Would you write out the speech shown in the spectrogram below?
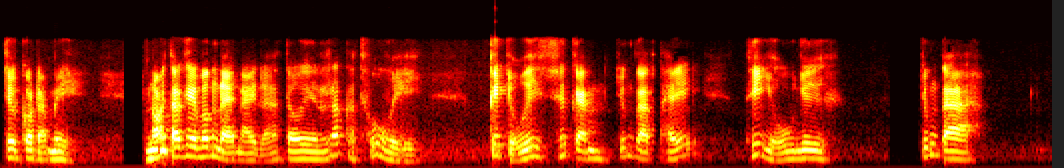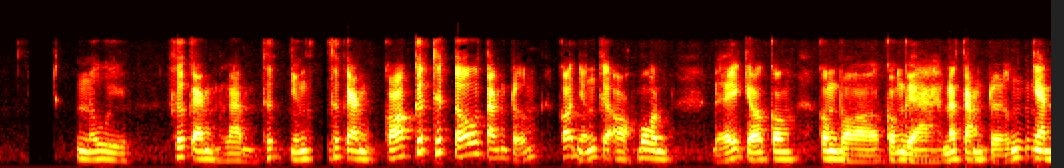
chưa có Trà My nói tới cái vấn đề này là tôi rất là thú vị cái chuỗi thức ăn chúng ta thấy. Thí dụ như chúng ta nuôi thức ăn làm thức những thức ăn có kích thích tố tăng trưởng có những cái hormone để cho con con bò con gà nó tăng trưởng nhanh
